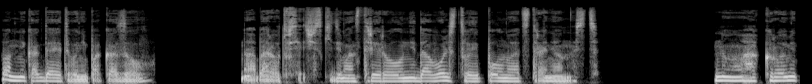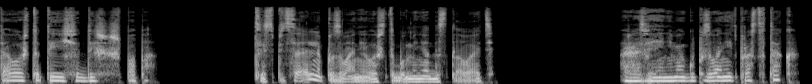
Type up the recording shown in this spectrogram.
Он никогда этого не показывал. Наоборот, всячески демонстрировал недовольство и полную отстраненность. Ну, а кроме того, что ты еще дышишь, папа, Ты специально позвонила, чтобы меня доставать? Разве я не могу позвонить просто так?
